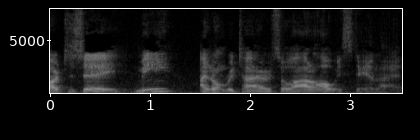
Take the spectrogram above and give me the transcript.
Hard to say. Me, I don't retire, so I'll always stay alive.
